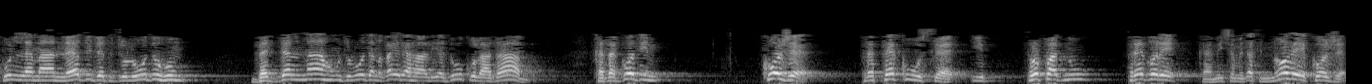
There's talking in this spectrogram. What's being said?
kullama nedidet džuluduhum, bedelnahum džuludan gajraha li jeduku ladab. Kada godim kože prepeku se i propadnu, pregore, kada mi ćemo dati nove kože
